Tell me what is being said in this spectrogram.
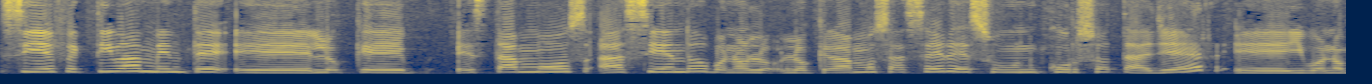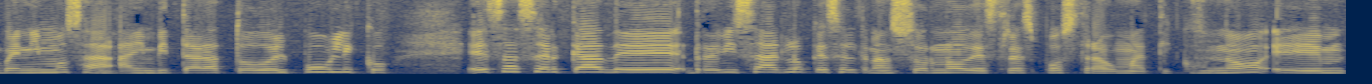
Sí, efectivamente, eh, lo que estamos haciendo, bueno, lo, que vamos a hacer es un curso taller eh, y bueno, venimos a, invitar a todo el público. Es acerca de revisar lo que es el trastorno de estrés postraumático, ¿no? Em,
